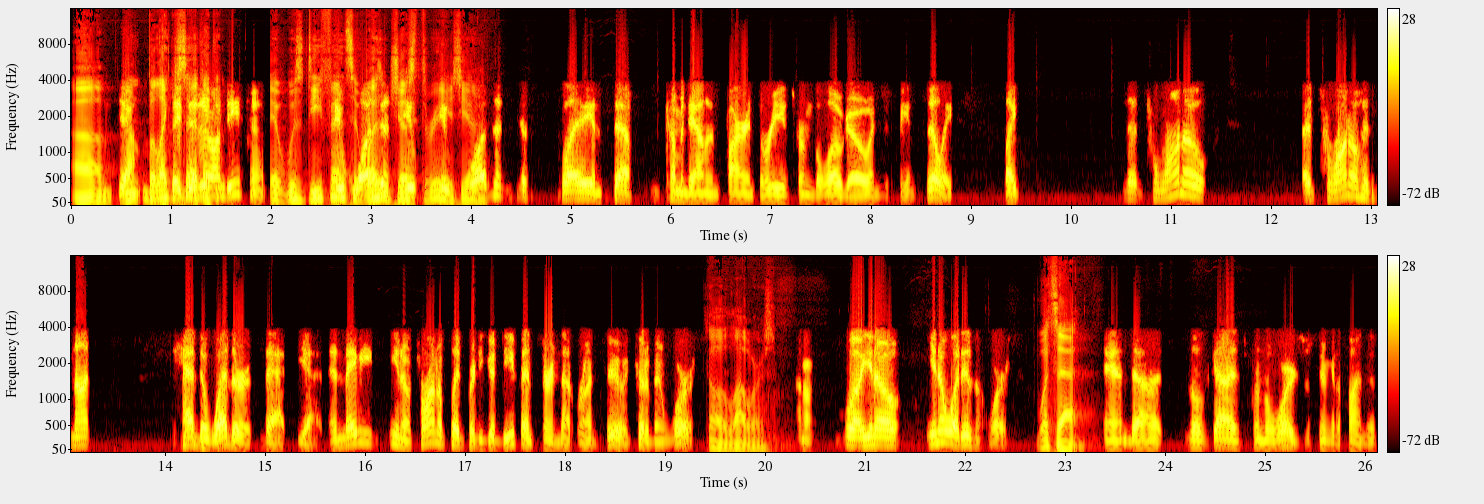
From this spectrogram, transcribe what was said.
Um, Yeah. and- but like they you said, did it like, on defense. it was defense. It wasn't, just it- threes. It yeah, wasn't just Klay and Steph coming down and firing threes from the logo and just being silly. Like the Toronto, uh, Toronto has not had to weather that yet, and maybe you know Toronto played pretty good defense during that run too. It could have been worse. oh, a lot worse. I don't. Well, you know, you know what isn't worse, What's that? and uh, those guys from the Warriors are soon going to find this.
